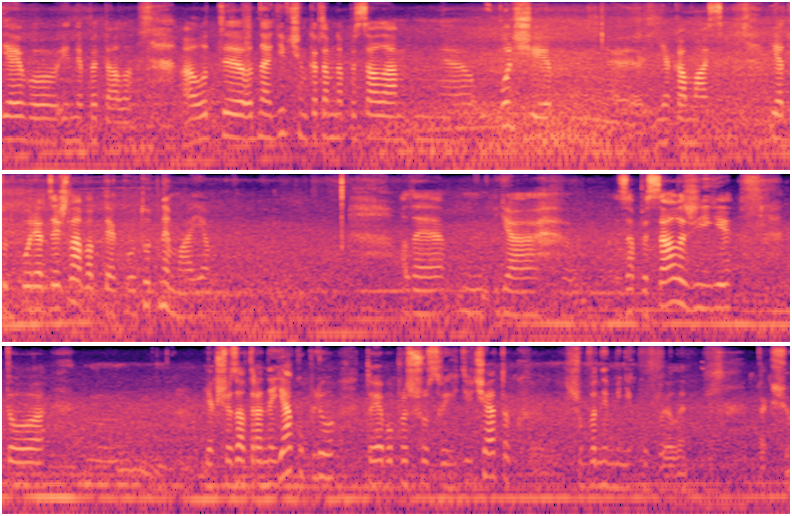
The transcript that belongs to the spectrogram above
я його і не питала. А от е, одна дівчинка там написала е, у Польщі, е, яка мазь. Я тут поряд зайшла в аптеку, тут немає. Але я записала ж її, то якщо завтра не я куплю, то я попрошу своїх дівчаток, щоб вони мені купили. Так що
